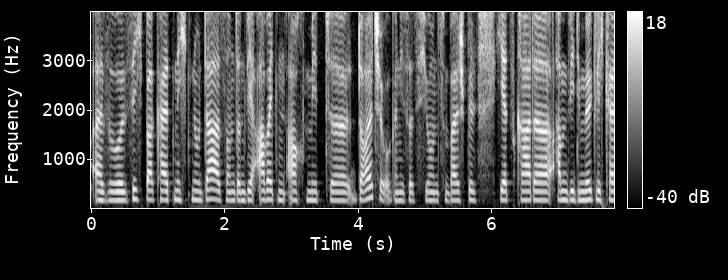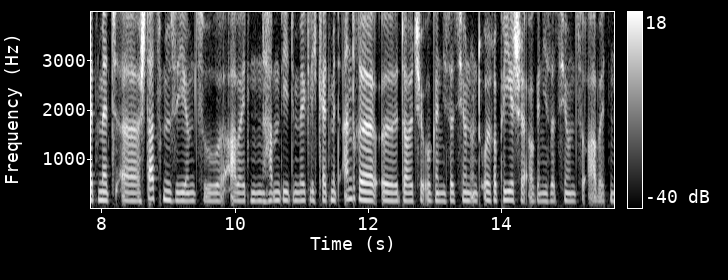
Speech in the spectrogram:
also Sichtbarkeit nicht nur da, sondern wir arbeiten auch mit äh, deutsche Organisationen. Zum Beispiel jetzt gerade haben wir die Möglichkeit mit äh, Staatsmuseum zu arbeiten, haben wir die Möglichkeit mit anderen äh, deutsche Organisationen und europäische Organisationen zu arbeiten.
